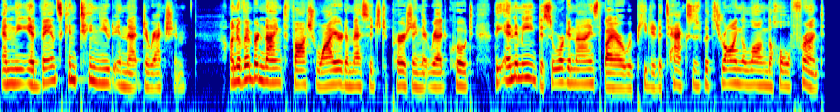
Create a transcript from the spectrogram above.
and the advance continued in that direction. On November 9th, Foch wired a message to Pershing that read, quote, The enemy, disorganized by our repeated attacks, is withdrawing along the whole front.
